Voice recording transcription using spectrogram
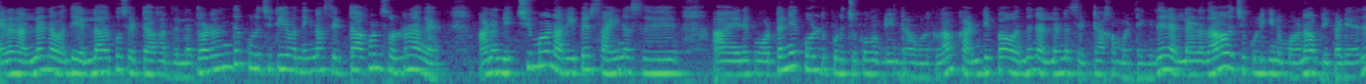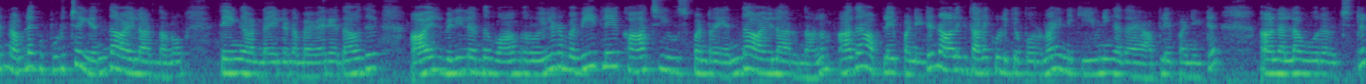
ஏன்னா நல்லெண்ணெய் வந்து எல்லாருக்கும் செட் ஆகிறது இல்லை தொடர்ந்து குளிச்சுட்டே வந்தீங்கன்னா செட் ஆகும்னு சொல்றாங்க. ஆனா நிச்சயமா நிறைய பேர் சைனஸு எனக்கு உடனே கோல்டு பிடிச்சிக்கும் அப்படின்றவங்களுக்குலாம் கண்டிப்பா வந்து நல்லெண்ணெய் செட் ஆக மாட்டேங்குது. நல்லெண்ணெய் தான் வச்சு குளிக்கணுமானா அப்படி கிடையாது. நம்மளுக்கு பிடிச்ச எந்த ஆயிலாக இருந்தாலும் தேங்காய் எண்ணெய் இல்லை நம்ம வேற ஏதாவது ஆயில் வெளியில இருந்து வாங்குறோம். இல்லை நம்ம வீட்லயே காய்ச்சி யூஸ் பண்ற எந்த ஆயிலா இருந்தாலும் அதை அப்ளை பண்ணிட்டு நாளைக்கு தலை குளிக்க போறோம்னா இன்னைக்கு ஈவினிங் அதை அப்ளை பண்ணிட்டு நல்லா ஊற வச்சுட்டு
